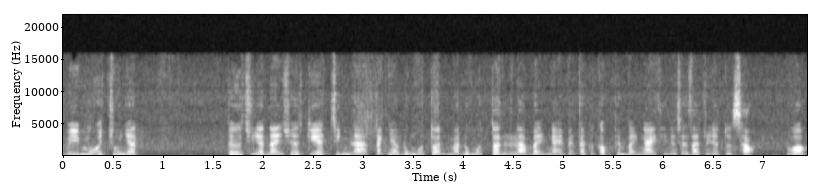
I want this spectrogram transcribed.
Vì mỗi chủ nhật từ chủ nhật này đến chủ nhật kia chính là cách nhau đúng một tuần mà đúng một tuần là 7 ngày vậy ta cứ cộng thêm 7 ngày thì nó sẽ ra chủ nhật tuần sau đúng không?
